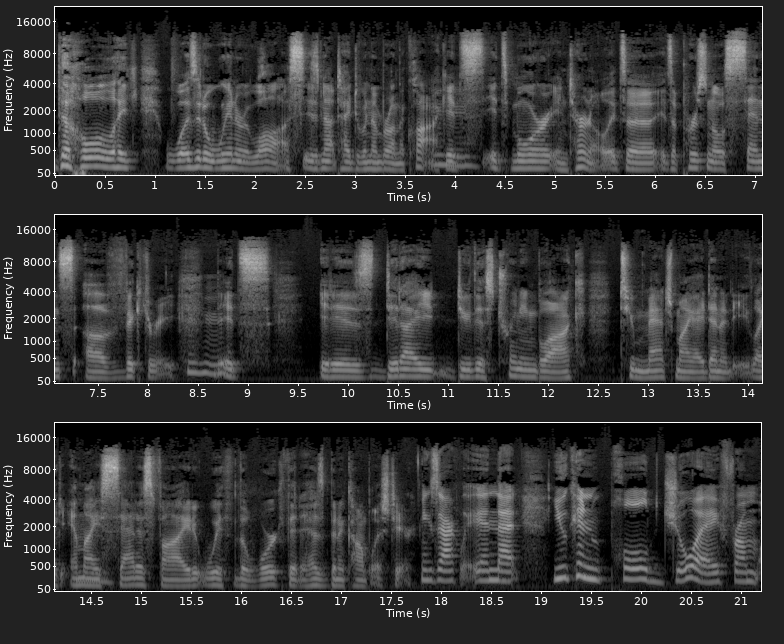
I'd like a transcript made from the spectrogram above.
the whole like was it a win or loss is not tied to a number on the clock mm-hmm. it's it's more internal it's a it's a personal sense of victory mm-hmm. it's it is did i do this training block to match my identity. Like, am I mm-hmm. satisfied with the work that has been accomplished here? Exactly. And that you can pull joy from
